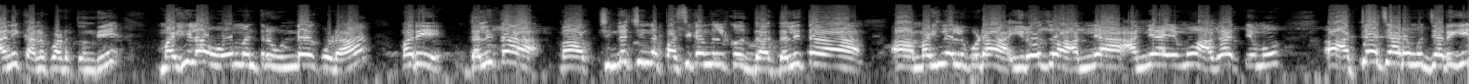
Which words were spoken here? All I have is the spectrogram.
అని కనపడుతుంది. మహిళా హోం మంత్రి ఉండే కూడా మరి దళిత చిన్న చిన్న పసికందులకు దళిత ఆ, మహిళలు కూడా ఈ రోజు అన్యా అన్యాయము అగాత్యము అత్యాచారము జరిగి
